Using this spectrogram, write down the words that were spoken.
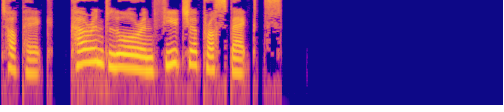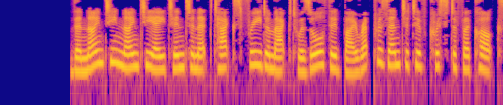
Topic: Current law and future prospects. The 1998 Internet Tax Freedom Act was authored by Representative Christopher Cox,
